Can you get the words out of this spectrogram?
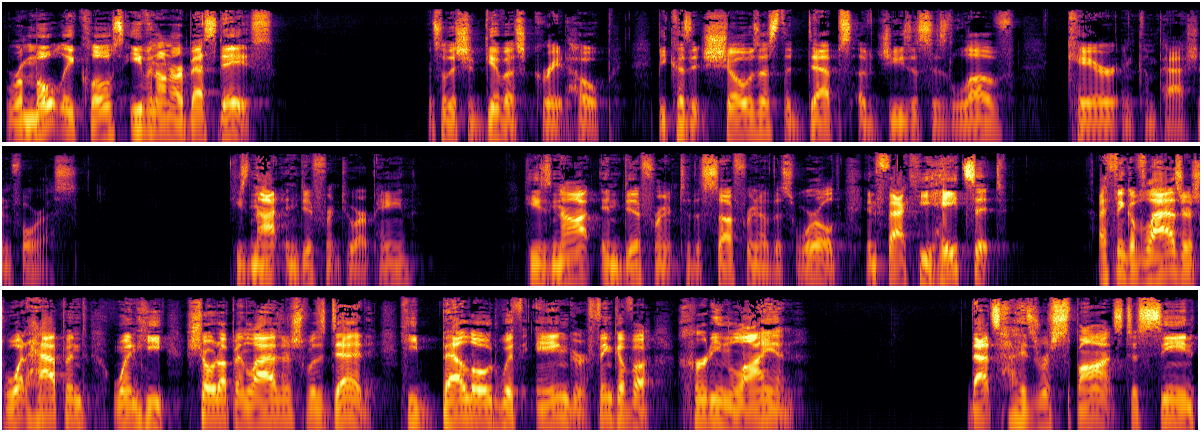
remotely close, even on our best days. And so this should give us great hope because it shows us the depths of Jesus' love, care, and compassion for us. He's not indifferent to our pain. He's not indifferent to the suffering of this world. In fact, he hates it. I think of Lazarus. What happened when he showed up and Lazarus was dead? He bellowed with anger. Think of a hurting lion. That's his response to seeing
